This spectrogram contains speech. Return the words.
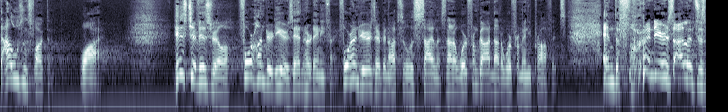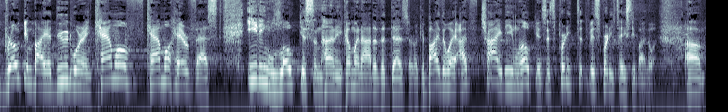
Thousands flock to him. Why? History of Israel, 400 years, they hadn't heard anything. 400 years, there had been absolute silence. Not a word from God, not a word from any prophets. And the 400 year silence is broken by a dude wearing camel, camel hair vest, eating locusts and honey coming out of the desert. Okay, by the way, I've tried eating locusts. It's pretty, it's pretty tasty, by the way. Um,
